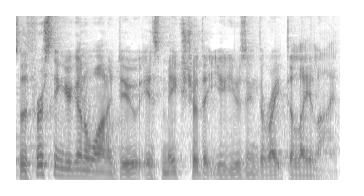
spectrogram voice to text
So the first thing you're going to want to do is make sure that you're using the right delay line.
